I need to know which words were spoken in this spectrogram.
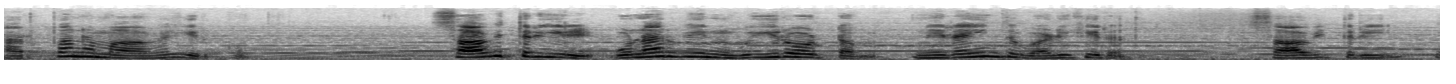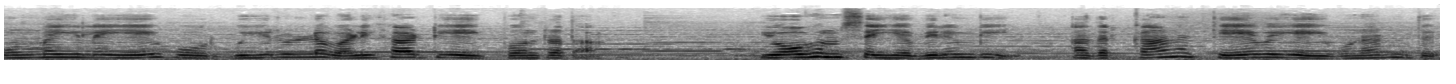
அர்ப்பணமாக இருக்கும். சாவித்திரியில் உணர்வின் உயிரோட்டம் நிறைந்து வழிகிறது. சாவித்திரி உண்மையிலேயே ஓர் உயிருள்ள வழிகாட்டியை போன்றதாகும். யோகம் செய்ய விரும்பி அதற்கான தேவையை உணர்ந்து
